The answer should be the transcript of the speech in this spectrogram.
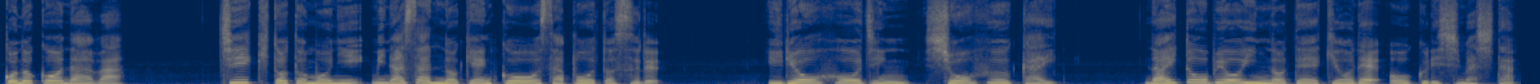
このコーナーは地域とともに皆さんの健康をサポートする医療法人消風会内藤病院の提供でお送りしました。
